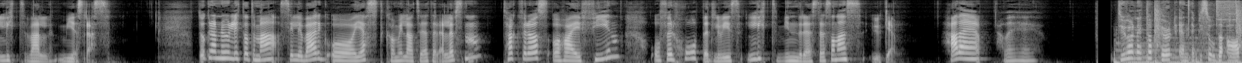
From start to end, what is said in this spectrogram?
litt vel mye stress. Dere har nå lytta til meg, Silje Berg, og gjest Camilla Tveter Ellefsen. Takk for oss, og ha ei fin og forhåpentligvis litt mindre stressende uke. Ha det! Ha det. Du har nettopp hørt en episode av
